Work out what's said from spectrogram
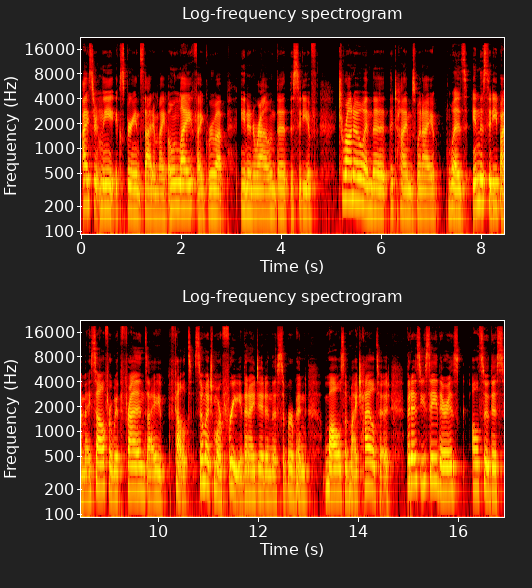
I certainly experienced that in my own life. I grew up in and around the, the city of Toronto and the the times when I was in the city by myself or with friends, I felt so much more free than I did in the suburban malls of my childhood. But as you say, there is also this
